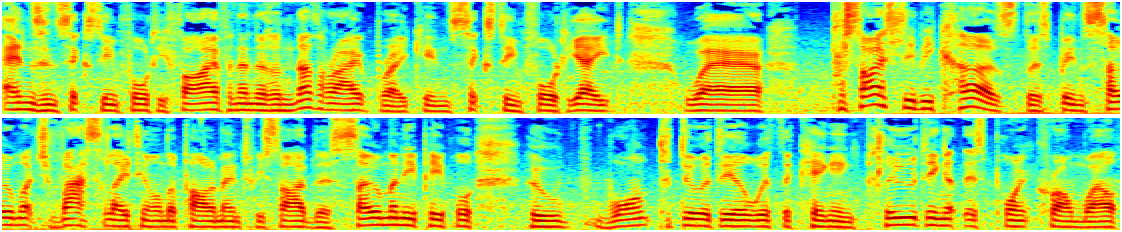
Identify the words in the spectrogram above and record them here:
ends in 1645, and then there's another outbreak in 1648 where precisely because there's been so much vacillating on the parliamentary side. There's so many people who want to do a deal with the king, including at this point Cromwell,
